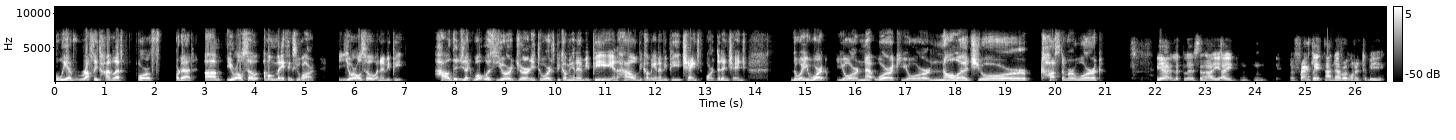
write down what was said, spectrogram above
we have roughly time left for for that. Um, you're also among many things you are. You're also an MVP. How did you like? What was your journey towards becoming an MVP, and how becoming an MVP changed or didn't change the way you work, your network, your knowledge, your customer work? Yeah, look, listen, I, I, frankly, I never wanted to be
